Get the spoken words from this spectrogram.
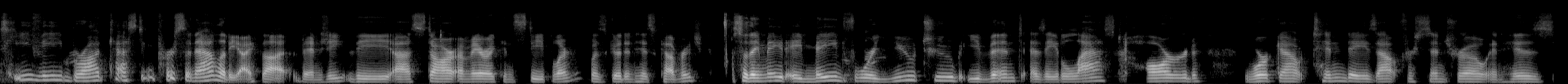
TV broadcasting personality, I thought, Benji. The uh, star American Steepler was good in his coverage. So they made a made for YouTube event as a last hard workout 10 days out for Centro in his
